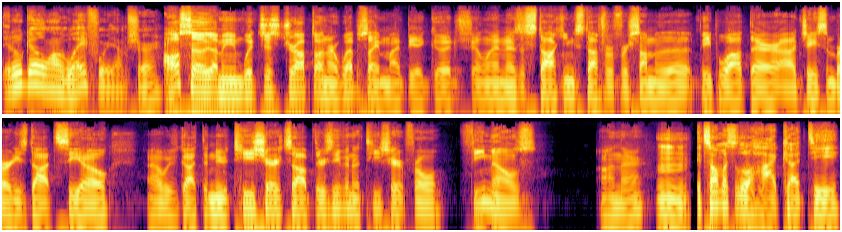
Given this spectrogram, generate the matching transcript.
It'll go a long way for you, I'm sure. Also, I mean, what just dropped on our website might be a good fill in as a stocking stuffer for some of the people out there. Uh, ChasingBirdies.co. Uh, we've got the new t shirts up. There's even a t shirt for females on there. Mm. It's almost a little high cut tee.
